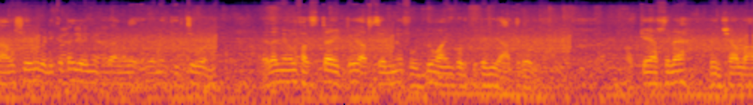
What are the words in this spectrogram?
കാവശ്ശേരി വെടിക്കെട്ട് കഴിഞ്ഞിട്ട് ഞങ്ങൾ ഇവന് തിരിച്ചു പോകണം ഏതായാലും ഞങ്ങൾ ഫസ്റ്റായിട്ട് അഫ്സലിന് ഫുഡ് വാങ്ങിക്കൊടുത്തിട്ട് യാത്രയുള്ളൂ ഓക്കെ അഫ്സലെ ഇൻഷാല്ലാ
